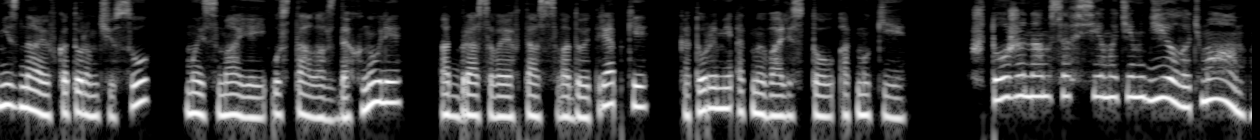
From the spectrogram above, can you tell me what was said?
Не знаю, в котором часу мы с Майей устало вздохнули, отбрасывая в таз с водой тряпки, которыми отмывали стол от муки. «Что же нам со всем этим делать, мам?»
